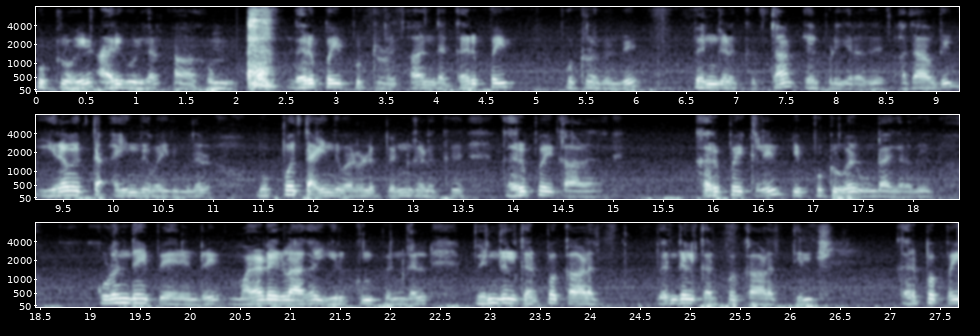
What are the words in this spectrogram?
புற்றுநோயின் அறிகுறிகள் ஆகும். கருப்பை புற்றுநோய். அந்த கருப்பை புற்றுநோய் வந்து பெண்களுக்குத்தான் ஏற்படுகிறது. அதாவது இருபத்தி ஐந்து வயது முதல் முப்பத்தைந்து வருட பெண்களுக்கு கருப்பை கால கருப்பைகளில் இப்புற்றுநோய் உண்டாகிறது. குழந்தை பேரின்றி மலடுகளாக இருக்கும் பெண்கள் பெண்கள் கர்ப்ப கால பெண்கள் கர்ப்ப காலத்தில் கர்ப்பப்பை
